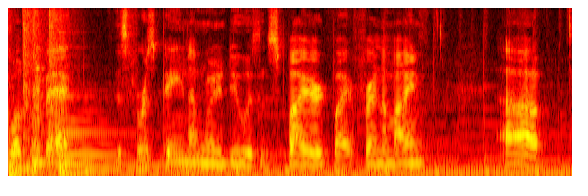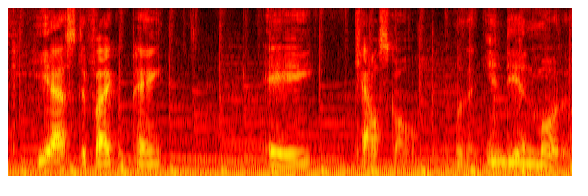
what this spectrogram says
Welcome back. This first painting I'm going to do is inspired by a friend of mine. Uh, he asked if I could paint a cow skull with an Indian motive,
